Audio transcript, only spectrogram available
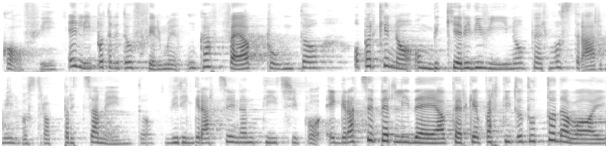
Coffee e lì potrete offrirmi un caffè appunto o perché no un bicchiere di vino per mostrarmi il vostro apprezzamento. Vi ringrazio in anticipo e grazie per l'idea perché è partito tutto da voi.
